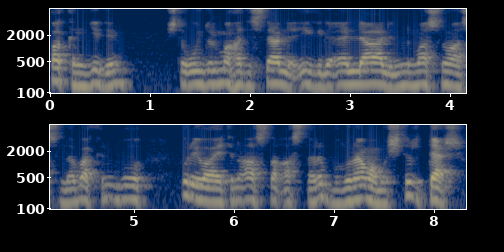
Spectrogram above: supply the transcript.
bakın gidin işte uydurma hadislerle ilgili Elle Ali'nin masnuasında bakın bu bu rivayetin asla asları bulunamamıştır der.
